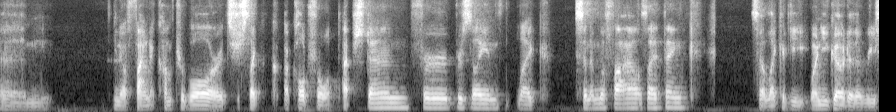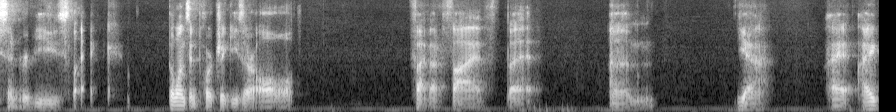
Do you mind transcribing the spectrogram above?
um you know find it comfortable or it's just like a cultural touchstone for brazilian like cinemaphiles i think. So like if you when you go to the recent reviews like the ones in portuguese are all five out of five but um yeah i i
